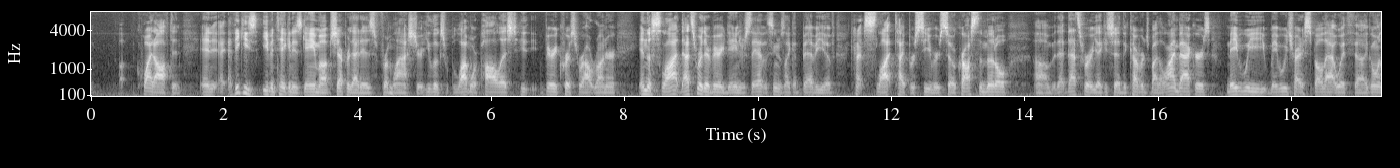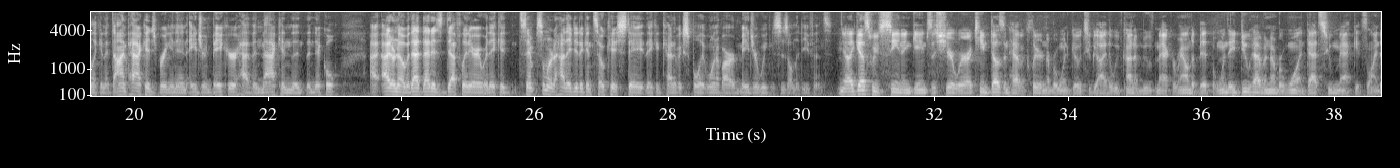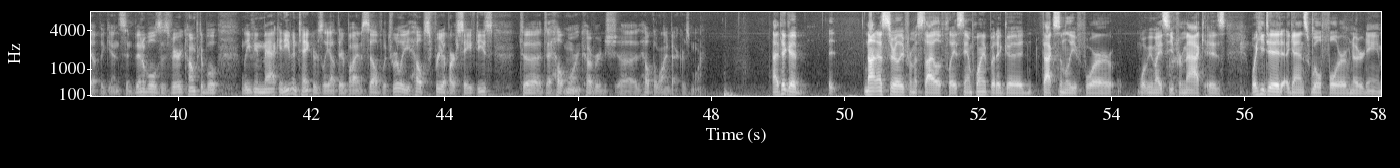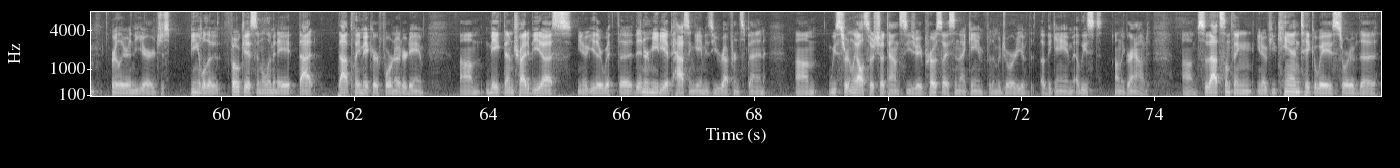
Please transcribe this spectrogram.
quite often. And I think he's even taken his game up, Shepard that is, from last year. He looks a lot more polished, he, very crisp route runner. In the slot, that's where they're very dangerous. They have, it seems like, a bevy of kind of slot type receivers. So across the middle, um, that, that's where, like you said, the coverage by the linebackers. Maybe we maybe we try to spell that with uh, going like in a dime package, bringing in Adrian Baker, having Mac in the, the nickel. I, I, don't know, but that, that is definitely an area where they could, similar to how they did against OK State, they could kind of exploit one of our major weaknesses on the defense. Yeah, I guess we've seen in games this year where our team doesn't have a clear number one go to guy that we've kind of moved Mac around a bit, but when they do have a number one, that's who Mac gets lined up against. And Venables is very comfortable leaving Mac and even Tankersley out there by himself, which really helps free up our safeties to, to help more in coverage, uh, help the linebackers more. I think it, it not necessarily from a style of play standpoint, but a good facsimile for what we might see from Mac is what he did against Will Fuller of Notre Dame earlier in the year, just being able to focus and eliminate that that playmaker for Notre Dame, um, make them try to beat us, you know, either with the, the intermediate passing game as you referenced, Ben. Um, we certainly also shut down CJ Prosise in that game for the majority of the, of the game, at least on the ground. Um, so that's something, you know, if you can take away sort of the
